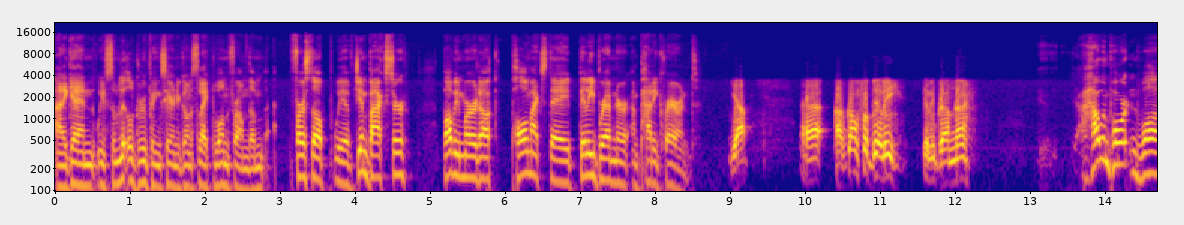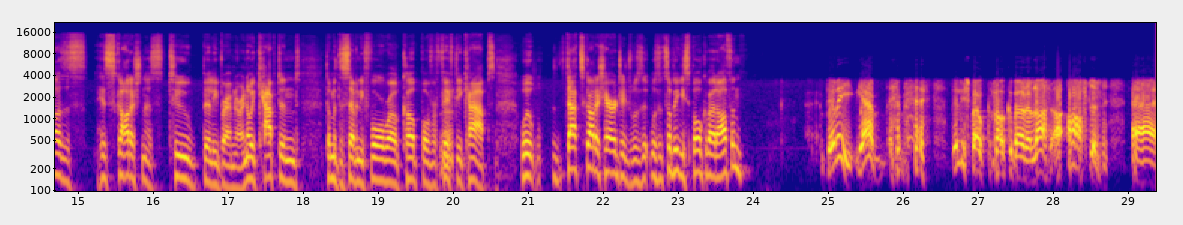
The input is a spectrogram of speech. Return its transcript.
And again, we've some little groupings here and you're going to select one from them. First up, we have Jim Baxter, Bobby Murdoch, Paul McStay, Billy Bremner, and Paddy Crerand. Yeah. Uh, I've gone for Billy, Billy Bremner. How important was his Scottishness to Billy Bremner? I know he captained them at the 74 World Cup, over 50 mm. caps. Well, that Scottish heritage, was it, was it something he spoke about often? Billy, yeah. Billy spoke, spoke about a lot, often. Uh,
